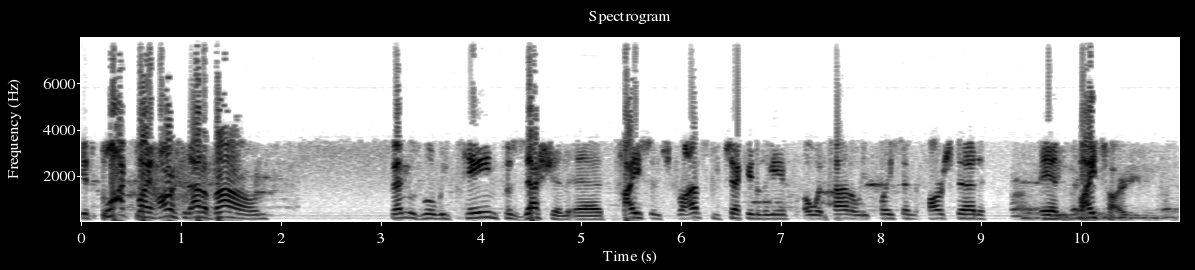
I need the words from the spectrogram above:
Gets blocked by Harstead out of bounds. Bengals will retain possession as Tyson Stronsky check into the game for Owatonna, replacing Harstead and Beitart.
